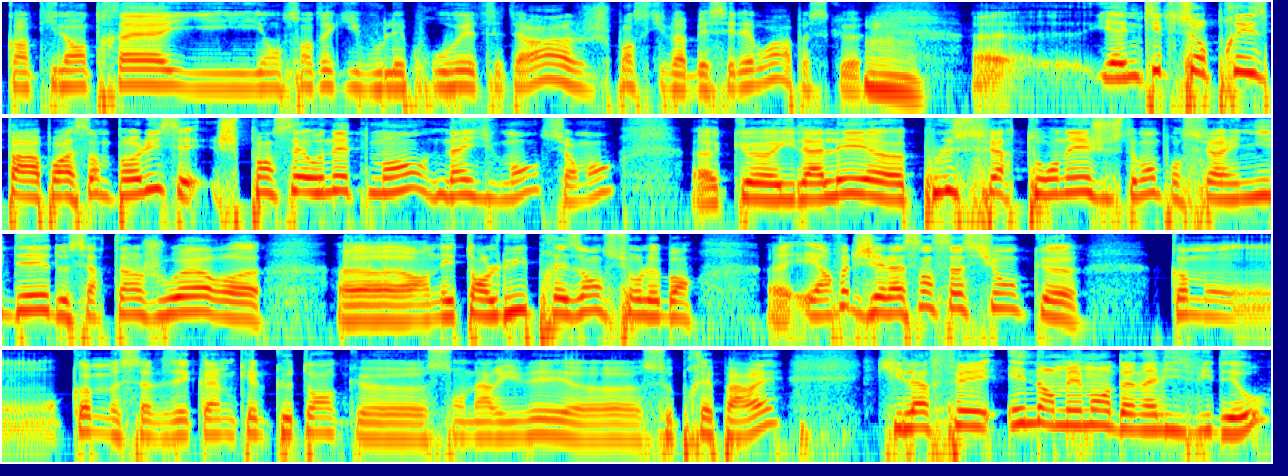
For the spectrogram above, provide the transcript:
quand il entrait, il- on sentait qu'il voulait prouver, etc. Je pense qu'il va baisser les bras parce que Hmm. il y a une petite surprise par rapport à Sampaoli, c'est je pensais honnêtement, naïvement sûrement, euh, qu'il allait euh, plus faire tourner justement pour se faire une idée de certains joueurs euh, euh, en étant lui présent sur le banc. Euh, et en fait, j'ai la sensation que comme, on, comme ça faisait quand même quelques temps que son arrivée euh, se préparait, qu'il a fait énormément d'analyses vidéo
